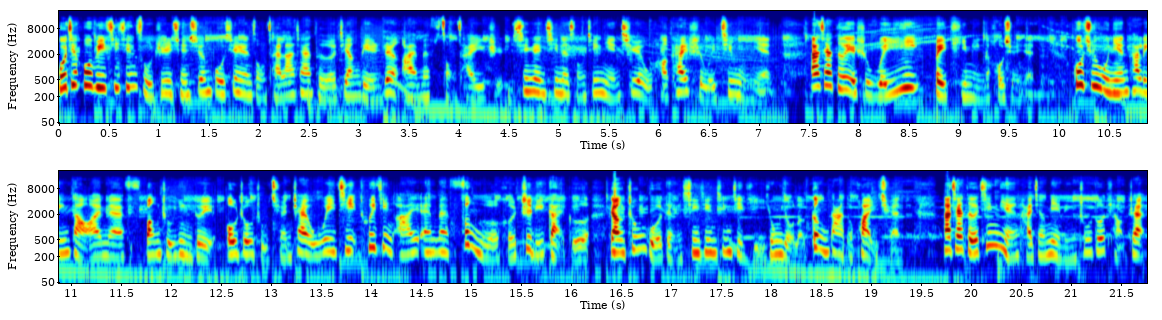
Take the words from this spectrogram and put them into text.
国际货币基金组织日前宣布，现任总裁拉加德将连任 IMF 总裁一职，新任期呢从今年七月五号开始，为期五年。拉加德也是唯一被提名的候选人。过去五年，他领导 IMF，帮助应对欧洲主权债务危机，推进 IMF 份额和治理改革，让中国等新兴经济体拥有了更大的话语权。拉加德今年还将面临诸多挑战，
